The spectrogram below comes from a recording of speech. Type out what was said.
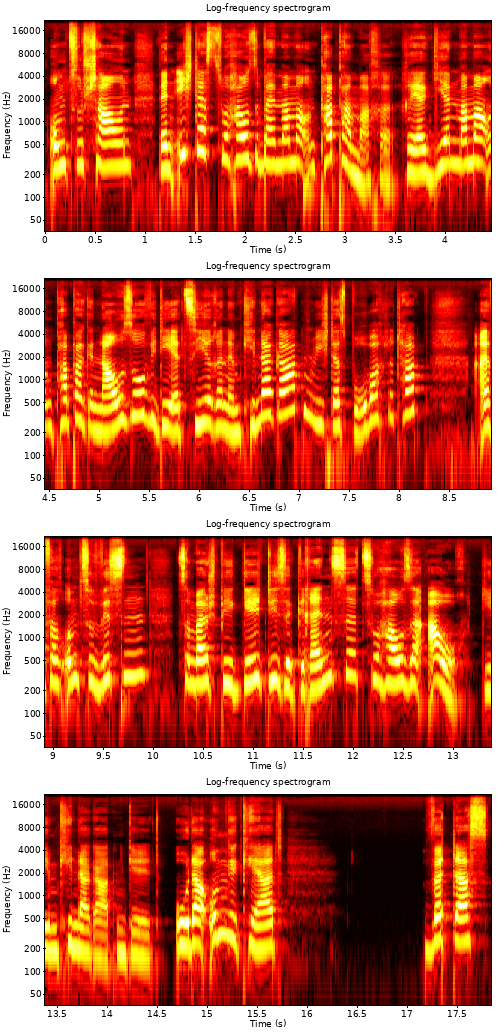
um zu schauen, wenn ich das zu Hause bei Mama und Papa mache, reagieren Mama und Papa genauso wie die Erzieherin im Kindergarten, wie ich das beobachtet habe? Einfach um zu wissen, zum Beispiel gilt diese Grenze zu Hause auch, die im Kindergarten gilt. Oder umgekehrt, wird das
